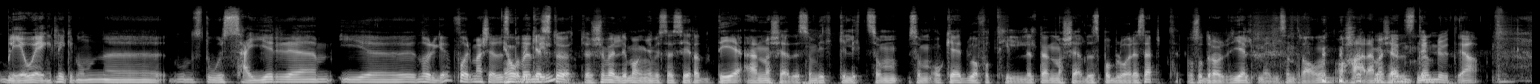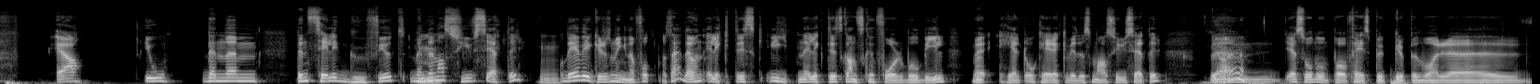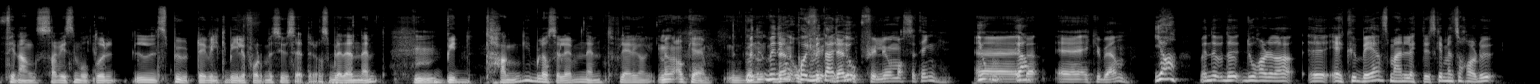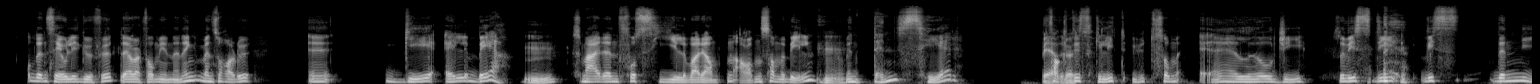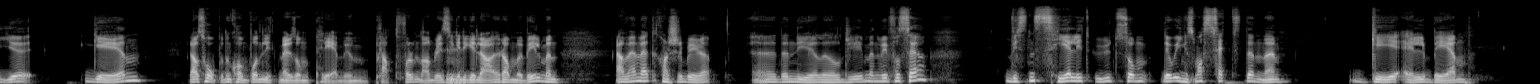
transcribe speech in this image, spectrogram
ble jo egentlig ikke noen, uh, noen stor seier uh, i uh, Norge for Mercedes Jeg håper ikke jeg støter så veldig mange hvis jeg sier at det er en Mercedes som virker litt som, som ok, du har fått tildelt en Mercedes på blå resept, og så drar du til hjelpemiddelsentralen, og her er Mercedesen din. ja. ja. Jo, den, em, Den ser litt goofy ut, men Mm. den har syv seter, og det virker det som ingen har fått med seg. Det er jo en elektrisk, liten elektrisk, ganske affordable bil med helt ok rekkevidde som har syv seter. Ja, ja. Um, Jeg så noen på Facebook-gruppen vår, eh, Finansavisen Motor, spurte hvilke biler får du med syv seter, og så ble den nevnt. Byd Tang ble også nevnt flere ganger. Men ok, den, Men- men den, oppfyller, er- den oppfyller jo masse ting. Jo, Eh, ja. eh, EQB-en. Ja, men du, du, har det da eh, EQB, som er den elektriske, men så har du, og den ser jo litt goofy ut, det er i hvert fall min mening, men så har du eh, GLB, Mm. som er den fossilvarianten av den samme bilen, men den ser Bedre faktisk litt ut som LLG. Så hvis, de, hvis den nye G-en La oss håpe den kommer på en litt mer sånn premiumplattform, da blir det sikkert ikke rammebil, men ja, hvem vet, kanskje det blir det. eh, Den nye LLG, men vi får se. Hvis den ser litt ut som Det er jo ingen som har sett denne GLB-en,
